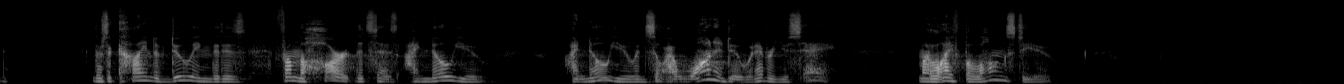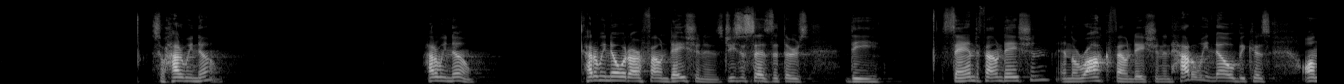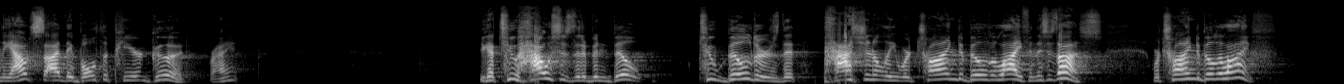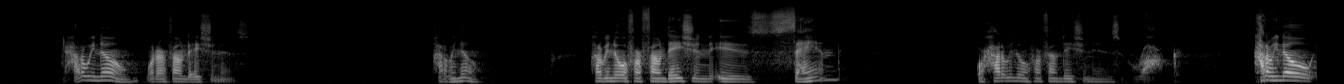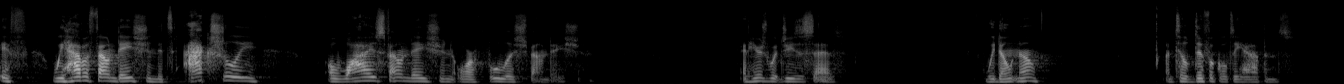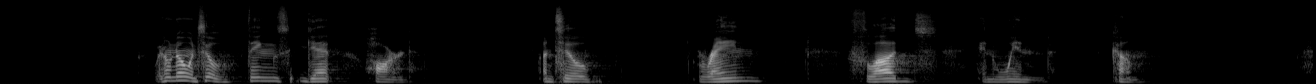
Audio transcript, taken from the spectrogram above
There's a kind of doing that is from the heart that says, I know you. I know you, and so I want to do whatever you say. My life belongs to you. So, how do we know? How do we know? How do we know what our foundation is? Jesus says that there's the sand foundation and the rock foundation. And how do we know? Because on the outside, they both appear good, right? You got two houses that have been built, two builders that passionately were trying to build a life, and this is us. We're trying to build a life. How do we know what our foundation is? How do we know? How do we know if our foundation is sand? Or how do we know if our foundation is rock? How do we know if we have a foundation that's actually a wise foundation or a foolish foundation? And here's what Jesus says we don't know until difficulty happens. We don't know until things get hard, until rain, floods, and wind come.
